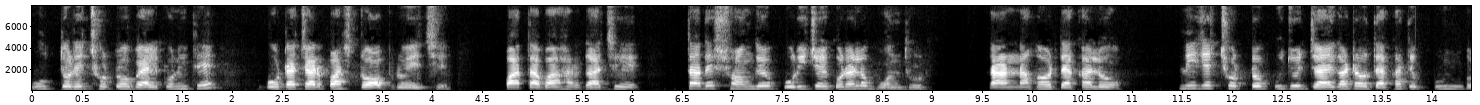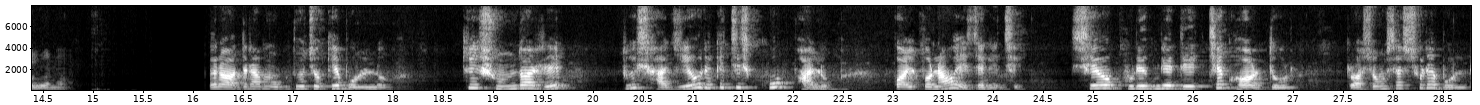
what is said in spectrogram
উত্তরে ছোট ব্যালকনিতে গোটা চার পাঁচ টব রয়েছে। পাতাবাহার গাছে তাদের সঙ্গেও পরিচয় করালো বন্ধুর। রান্নাঘর দেখাল নিজের ছোট্ট পুজোর জায়গাটাও দেখাতে ভুল হলো না। রদ্রা মুগ্ধ চোখে বলল, কি সুন্দর রে, তুই সাজিয়েও রেখেছিস খুব ভালো। কল্পনাও এসে গেছে। সেও ঘুরে ঘুরে দেখছে ঘর দূর। প্রশংসার সুরে বলল,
